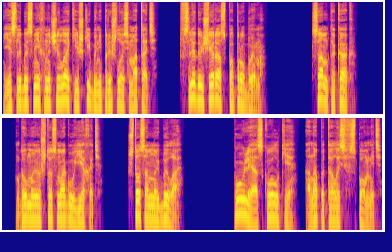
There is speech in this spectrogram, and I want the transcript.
Если бы с них начала, кишки бы не пришлось мотать. В следующий раз попробуем. Сам-то как? Думаю, что смогу ехать. Что со мной было? Пули, осколки, она пыталась вспомнить.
